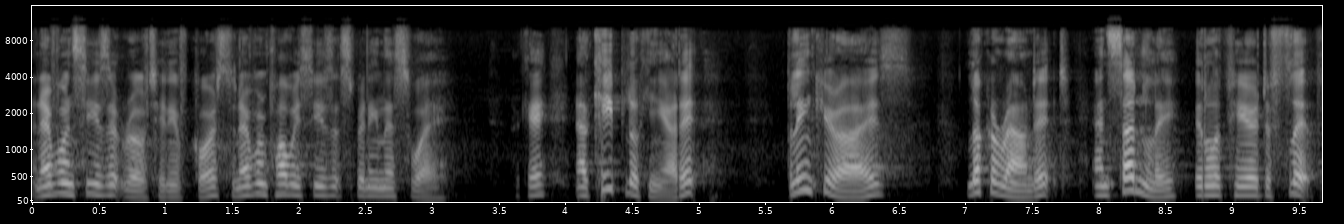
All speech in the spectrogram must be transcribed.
And everyone sees it rotating, of course, and everyone probably sees it spinning this way. Okay? Now keep looking at it, blink your eyes, look around it, and suddenly it'll appear to flip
